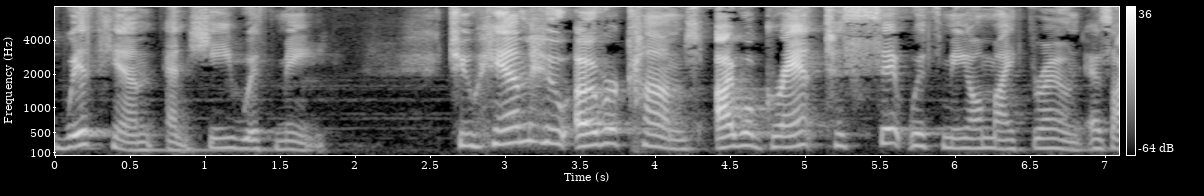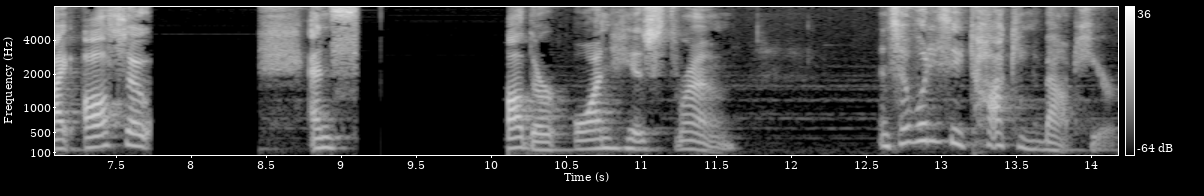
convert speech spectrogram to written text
with him and he with me. To him who overcomes i will grant to sit with me on my throne as i also and father on his throne and so what is he talking about here?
